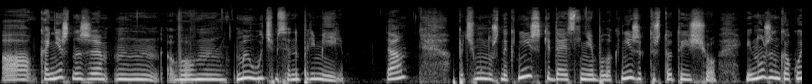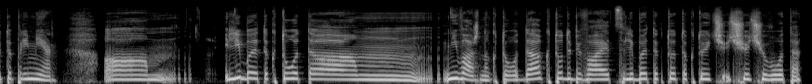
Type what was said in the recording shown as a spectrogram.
А, конечно же, мы учимся на примере. Да? Почему нужны книжки, да, если не было книжек, то что-то еще. И нужен какой-то пример либо это кто-то, неважно кто, да, кто добивается, либо это кто-то, кто еще чего-то.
